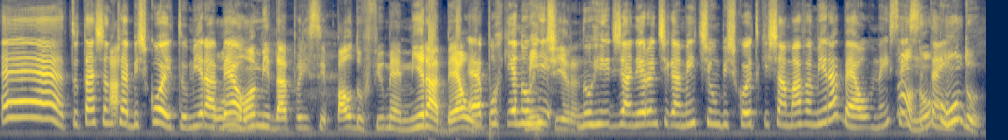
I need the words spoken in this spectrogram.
É, tu tá achando Ah, que é biscoito? Mirabel? O nome da principal do filme é Mirabel. É porque no, Ri- Mentira. no Rio de Janeiro antigamente tinha um biscoito que chamava Mirabel. Nem sei não, se no tem. mundo.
